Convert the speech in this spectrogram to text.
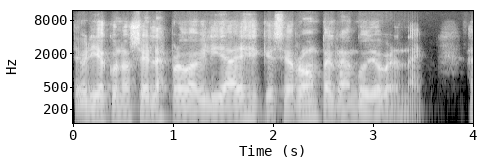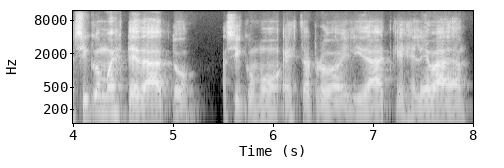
Debería conocer las probabilidades de que se rompa el rango de overnight. Así como este dato, así como esta probabilidad que es elevada,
